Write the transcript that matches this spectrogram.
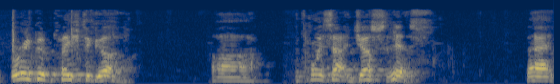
a very good place to go. Uh, it points out just this that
